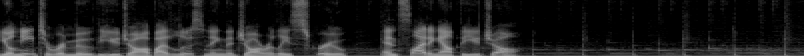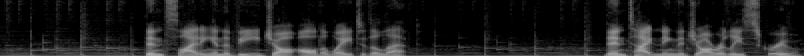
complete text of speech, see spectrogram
you'll need to remove the U-jaw by loosening the jaw release screw and sliding out the U-jaw. Then sliding in the V-jaw all the way to the left. Then tightening the jaw release screw.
